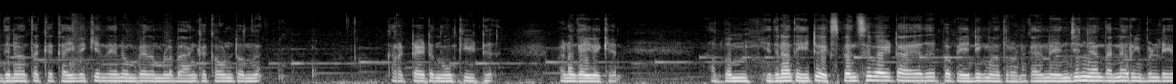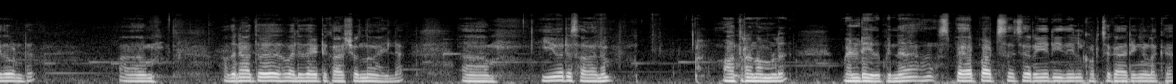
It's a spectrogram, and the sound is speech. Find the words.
ഇതിനകത്തൊക്കെ കൈവയ്ക്കുന്നതിന് മുമ്പേ നമ്മൾ ബാങ്ക് അക്കൗണ്ട് ഒന്ന് കറക്റ്റായിട്ട് നോക്കിയിട്ട് വേണം കൈവയ്ക്കാൻ. അപ്പം ഇതിനകത്ത് ഏറ്റവും എക്സ്പെൻസീവ് ആയിട്ടായത് ഇപ്പോൾ പെയിന്റിങ് മാത്രമാണ്. കാരണം എൻജിൻ ഞാൻ തന്നെ റീബിൽഡ് ചെയ്തുകൊണ്ട് അതിനകത്ത് വലുതായിട്ട് കാശൊന്നും ആയില്ല. ഈ ഒരു സാധനം മാത്രം നമ്മൾ വെൽഡ് ചെയ്തു. പിന്നെ സ്പെയർ പാർട്സ് ചെറിയ രീതിയിൽ കുറച്ച് കാര്യങ്ങളൊക്കെ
